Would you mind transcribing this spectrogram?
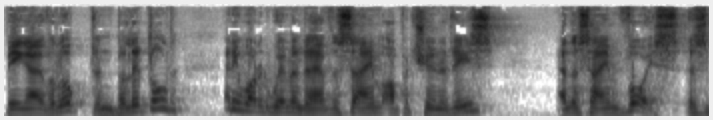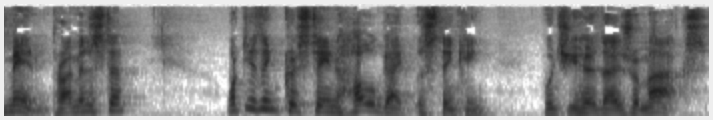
being overlooked and belittled, and he wanted women to have the same opportunities and the same voice as men. Prime Minister, what do you think Christine Holgate was thinking when she heard those remarks?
